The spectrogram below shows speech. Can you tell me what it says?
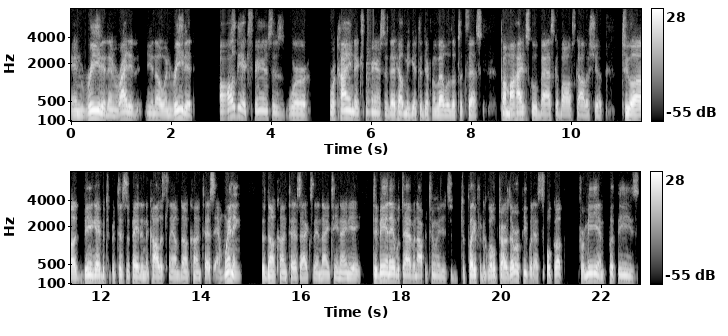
and read it and write it, you know, and read it, all the experiences were were kind experiences that helped me get to different levels of success from my high school basketball scholarship to uh, being able to participate in the college slam dunk contest and winning the dunk contest actually in 1998 to being able to have an opportunity to, to play for the globetrotters there were people that spoke up for me and put these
